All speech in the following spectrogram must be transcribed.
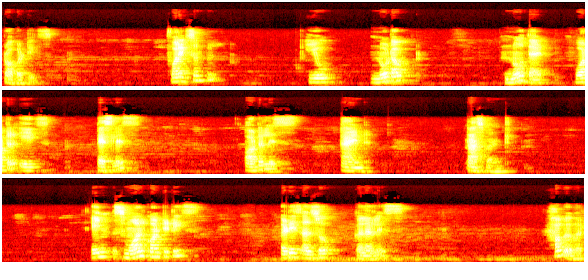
properties. For example, you no doubt know that water is tasteless, odorless and transparent. In small quantities, it is also colorless. However,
